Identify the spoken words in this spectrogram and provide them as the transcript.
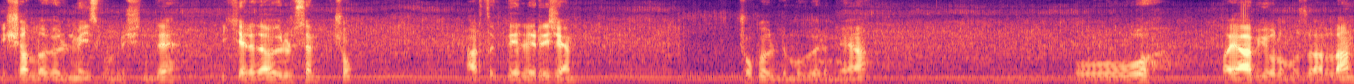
İnşallah ölmeyiz bunun içinde. Bir kere daha ölürsem çok artık delireceğim. Çok öldüm bu bölüm ya. Oo, bayağı bir yolumuz var lan.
